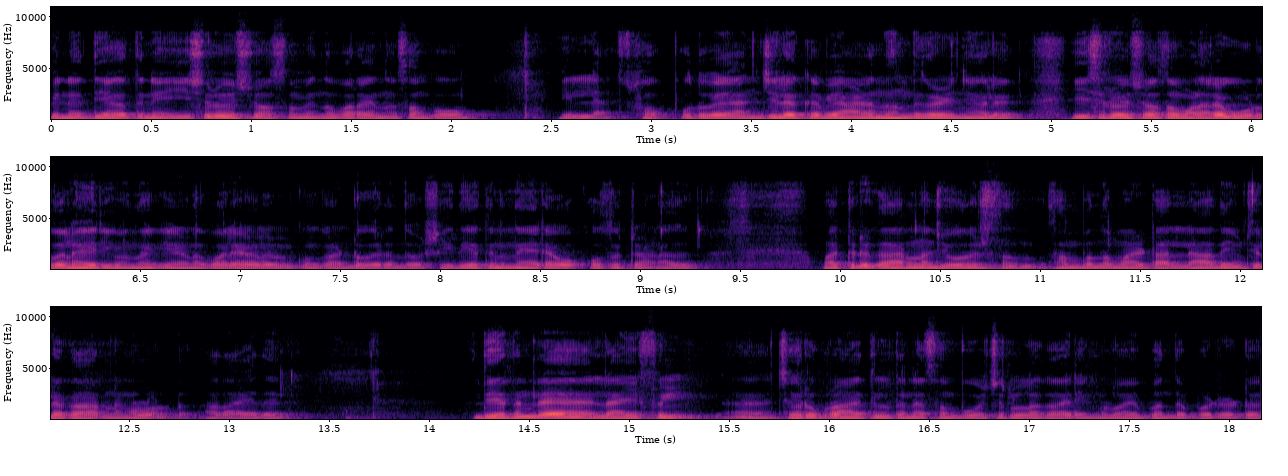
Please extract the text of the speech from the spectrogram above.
പിന്നെ ഇദ്ദേഹത്തിന് ഈശ്വരവിശ്വാസം എന്ന് പറയുന്ന സംഭവം ഇല്ല. പൊതുവേ അഞ്ചിലൊക്കെ വ്യാഴം നിന്ന് കഴിഞ്ഞാൽ ഈശ്വരവിശ്വാസം വളരെ കൂടുതലായിരിക്കും എന്നൊക്കെയാണ് പല ആളുകൾക്കും കണ്ടുവരുന്നത്. പക്ഷേ ഇദ്ദേഹത്തിന് നേരെ ഓപ്പോസിറ്റാണത് മറ്റൊരു കാരണം ജ്യോതിഷ സംബന്ധമായിട്ടല്ലാതെയും ചില കാരണങ്ങളുണ്ട്. അതായത് ഇദ്ദേഹത്തിന്റെ ലൈഫിൽ ചെറുപ്രായത്തിൽ തന്നെ സംഭവിച്ചിട്ടുള്ള കാര്യങ്ങളുമായി ബന്ധപ്പെട്ടിട്ട്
